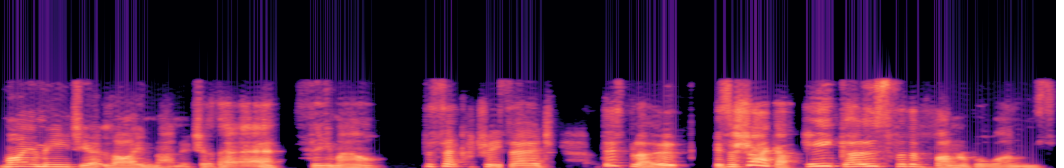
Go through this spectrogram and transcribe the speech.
my immediate line manager there, female. The secretary said, This bloke is a shagger. He goes for the vulnerable ones.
